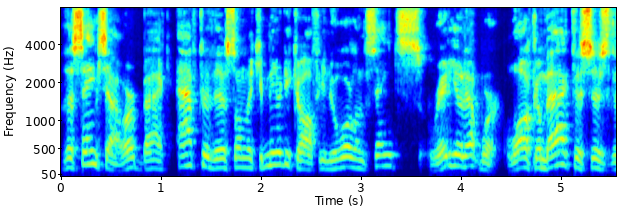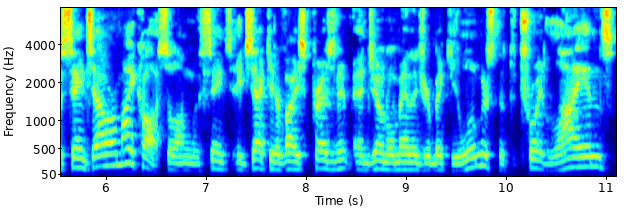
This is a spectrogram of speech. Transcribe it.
the Saints Hour back after this on the Community Coffee New Orleans Saints Radio Network. Welcome back. This is the Saints Hour. Mike Hoss, along with Saints Executive Vice President and General Manager Mickey Loomis. The Detroit Lions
